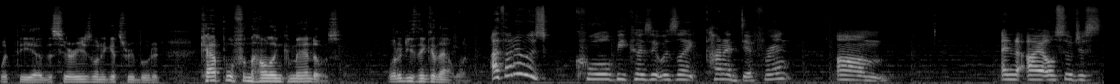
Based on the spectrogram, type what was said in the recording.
with the uh, the series when it gets rebooted. Capwolf from the Howling Commandos. What did you think of that one? I thought it was cool because it was like kind of different. Um and I also just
